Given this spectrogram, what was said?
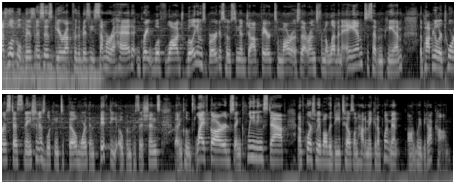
As local businesses gear up for the busy summer ahead, Great Wolf Lodge Williamsburg is hosting a job fair tomorrow. So that runs from 11 a.m. to 7 p.m. The popular tourist destination is looking to fill more than 50 open positions. That includes lifeguards and cleaning staff. And of course, we have all the details on how to make an appointment on wavy.com.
